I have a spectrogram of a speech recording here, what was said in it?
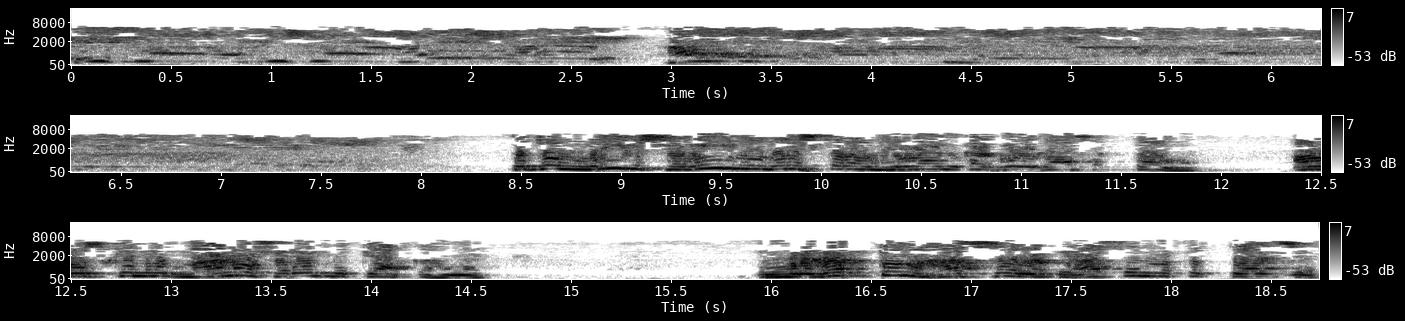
कृष्णा तो जो मृग शरीर में भी इस तरह भगवान का गुण गा सकता है, और उसके लिए मानव शरीर में क्या कहना है? मृगत्व हास्य न हास्य मतलब त्याज्य।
